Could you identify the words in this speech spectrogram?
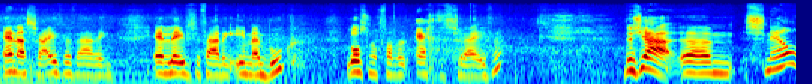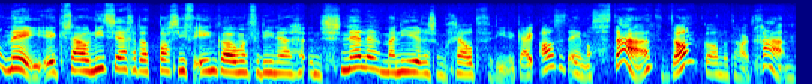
en aan schrijfervaring en levenservaring in mijn boek. Los nog van het echte schrijven. Dus ja, um, snel? Nee, ik zou niet zeggen dat passief inkomen verdienen een snelle manier is om geld te verdienen. Kijk, als het eenmaal staat, dan kan het hard gaan.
